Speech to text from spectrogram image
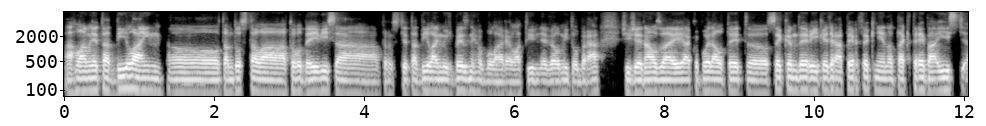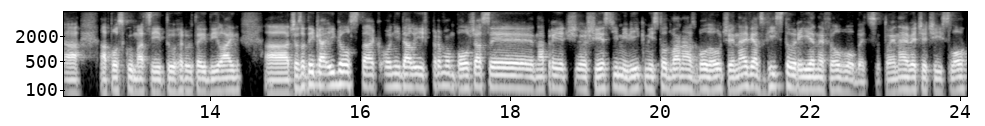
a hlavne tá D-line tam dostala toho Davisa a proste tá D-line už bez neho bola relatívne veľmi dobrá. Čiže naozaj, ako povedal Ted, secondary, keď hrá perfektne, no tak treba ísť a, a poskúmať si tú hru tej D-line. A čo sa týka Eagles, tak oni dali v prvom polčase naprieč šiestimi výkmi 100 112 bodov, čo je najviac v histórii NFL vôbec. To je najväčšie číslo.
